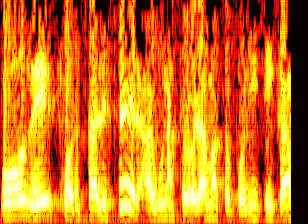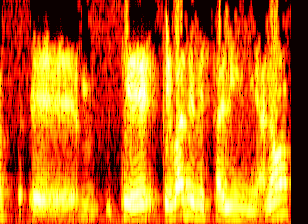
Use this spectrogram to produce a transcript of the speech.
o de fortalecer algunos programas o políticas que, que van en esa línea, ¿no?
